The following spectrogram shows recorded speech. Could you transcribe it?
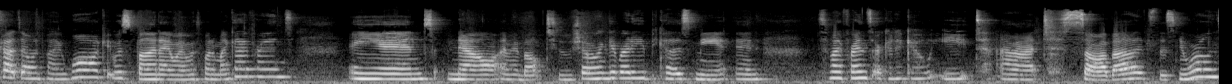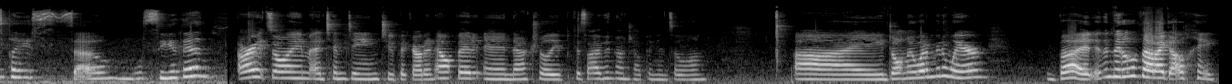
Got done with my walk. It was fun. I went with one of my guy friends and now I'm about to shower and get ready because me and of my friends are gonna go eat at Saba. It's this New Orleans place. So we'll see you then. All right, so I'm attempting to pick out an outfit and naturally, because I haven't gone shopping in so long, I don't know what I'm gonna wear. But in the middle of that, I got like,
